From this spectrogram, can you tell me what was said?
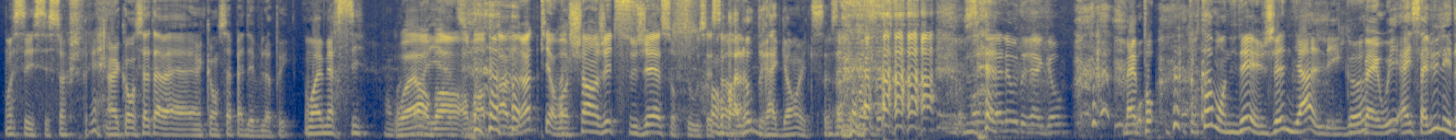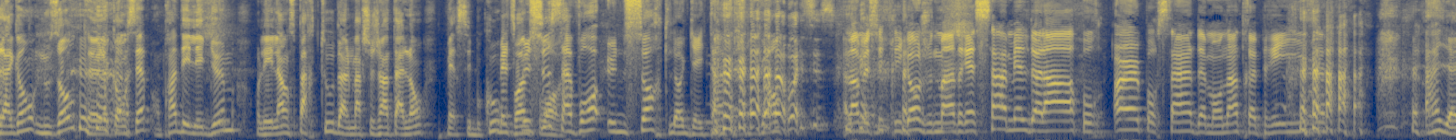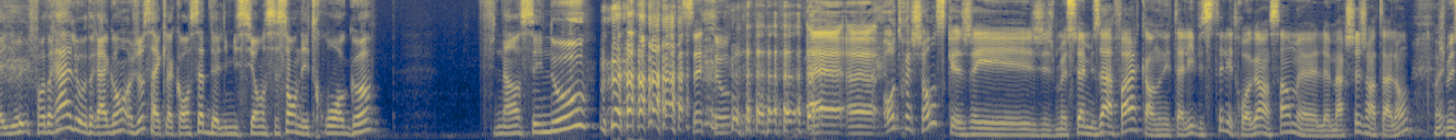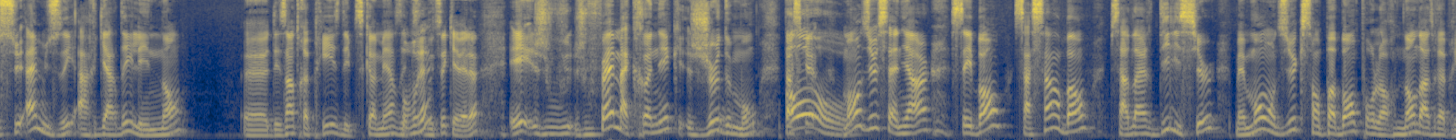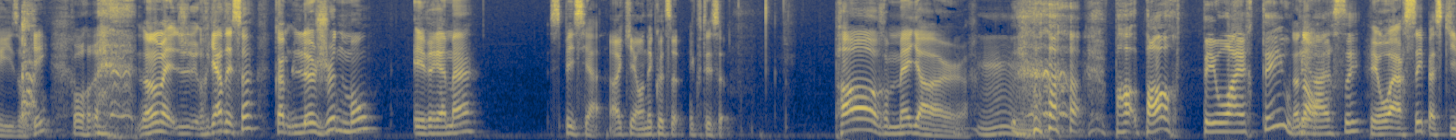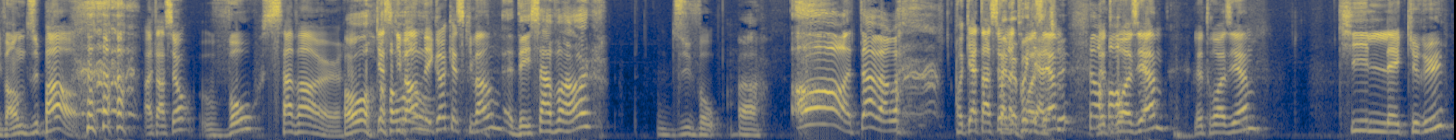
Moi, c'est c'est ça que je ferais. Un concept à, un concept à développer. Ouais, merci. On va Ouais, on va, on va en prendre note, puis on va changer de sujet surtout, c'est On ça. va aller au dragon avec ça. On va aller au dragon. Mais pour- pourtant, mon idée est géniale, les gars. Ben oui. Hey, salut les dragons. Nous autres, euh, le concept, on prend des légumes, on les lance partout dans le marché Jean Talon. Merci beaucoup. Mais tu Bonne peux juste avoir une sorte, là, Gaëtan Frigon. ouais, c'est ça. Alors, Monsieur Frigon, je vous demanderais 100 000 pour 1% de mon entreprise. aïe, aïe, aïe. Il faudrait aller au dragon, juste avec le concept de l'émission. C'est ça, on est trois gars. Financez-nous. C'est tout. Euh, euh, autre chose que j'ai, j'ai- je me suis amusé à faire quand on est allé visiter les trois gars ensemble euh, le marché Jean Talon, je me suis amusé à regarder les noms euh, des entreprises, des petits commerces, des Pour petites vrai? boutiques qu'il y avait là. Et je vous, je vous fais ma chronique jeu de mots. Parce Oh! que, mon Dieu Seigneur, c'est bon, ça sent bon, puis ça a l'air délicieux, mais mon Dieu, qu'ils sont pas bons pour leur nom d'entreprise, OK? Pour- non, mais regardez ça, comme le jeu de mots est vraiment spécial. OK, on écoute ça. Écoutez ça. Port meilleur. Par P-O-R-T ou Non? PORC parce qu'ils vendent du porc. Attention, vos saveurs. Oh! Qu'est-ce qu'ils vendent, les gars? Qu'est-ce qu'ils vendent? Des saveurs? Du veau. Ah. Oh, tabarouette. OK, attention, le troisième. Le troisième. Le troisième. Qu'il ait cru.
